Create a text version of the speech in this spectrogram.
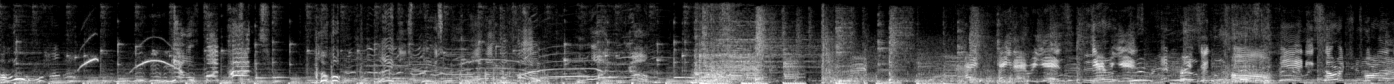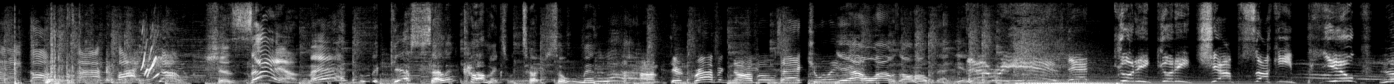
Oh. Get off my pants! Ladies, please, what about the pipe? Hey, hey, there he is! There he is! In prison! Oh, man, he's so much taller than I thought. Uh, hi, go! Shazam, man! Who the guess selling comics would touch so many lives? Um, they're graphic novels, actually. yeah, oh, I was all over that. Yeah. There he is! That goody goody chop socky puke! Down!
